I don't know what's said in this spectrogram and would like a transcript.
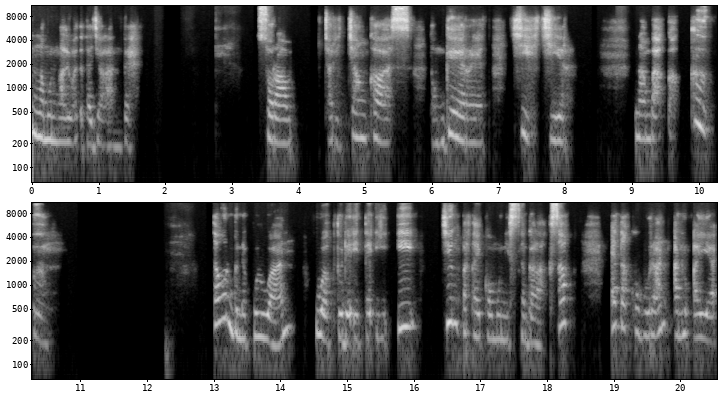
lamun ngaliwat eta jalan teh. Sora cari cangkas, tong geret, cicir, nambah kekeeng. Tahun genep puluhan, waktu DITII jeng Partai Komunis Negalaksak, eta kuburan anu aya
